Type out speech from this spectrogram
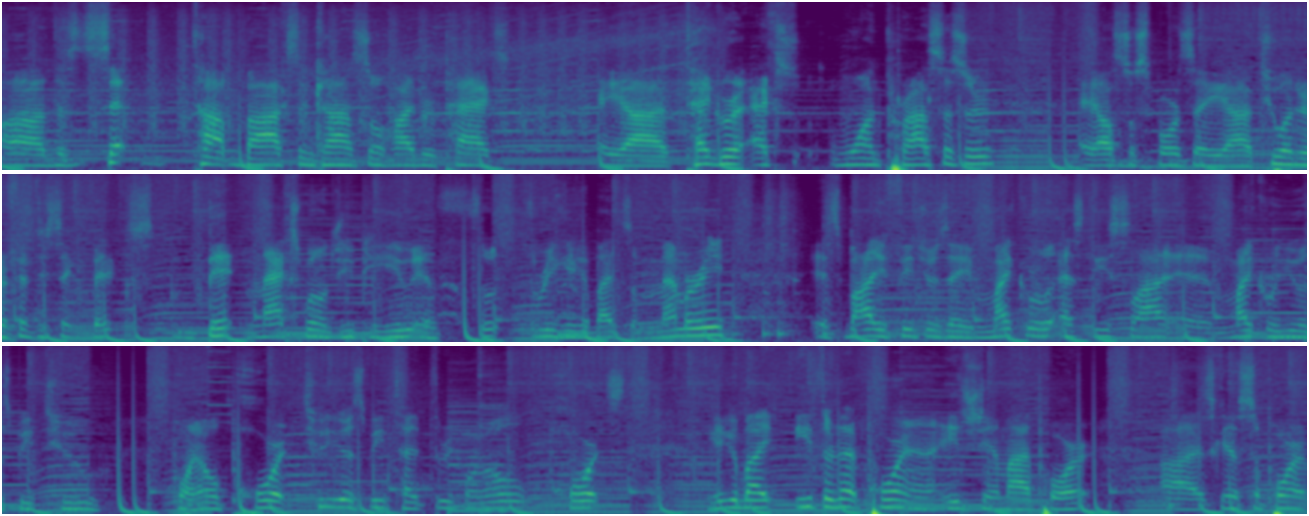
Uh, the set-top box and console hybrid packs a uh, Tegra X1 processor. It also sports a uh, 256-bit Maxwell GPU and th 3 gigabytes of memory. Its body features a micro SD slot and micro USB 2 port, two USB Type 3.0 ports, Gigabyte Ethernet port, and an HDMI port. Uh, it's going to support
